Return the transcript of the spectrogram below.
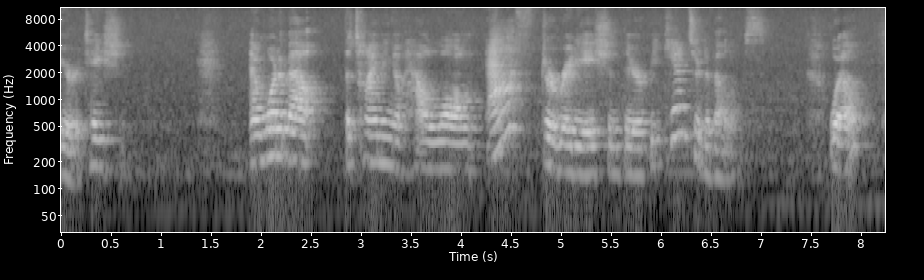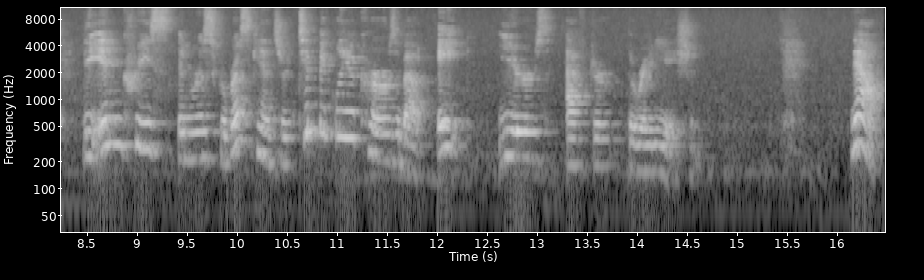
irritation. And what about the timing of how long after radiation therapy cancer develops? Well, the increase in risk for breast cancer typically occurs about eight years after the radiation. Now,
